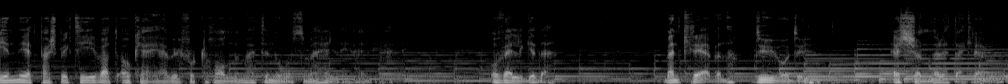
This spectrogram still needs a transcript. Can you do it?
inn i et perspektiv at ok, jeg vil forholde meg til noe som er hellig, hellig, hellig. Og velge det. Men krevende. Du og du. Jeg skjønner dette er krevende.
